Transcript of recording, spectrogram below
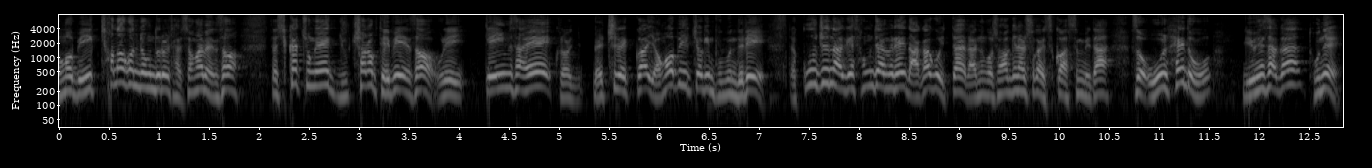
영업이익 1,000억 원 정도를 달성하면서 자, 시가총액 6천억 대비해서 우리 게임사의 그런 매출액과 영업이익적인 부분들이 자, 꾸준하게 성장을 해 나가고 있다라는 것을 확인할 수가 있을 것 같습니다. 그래서 올해도 이 회사가 돈을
